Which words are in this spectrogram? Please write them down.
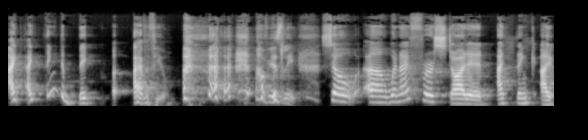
I, I think the big, uh, I have a few, obviously. So uh, when I first started, I think I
